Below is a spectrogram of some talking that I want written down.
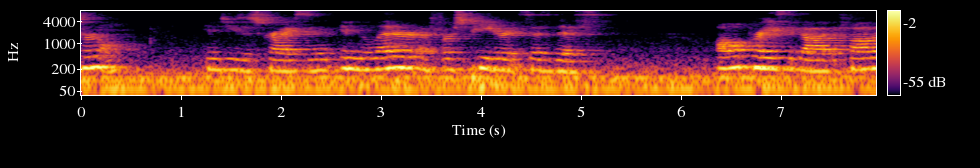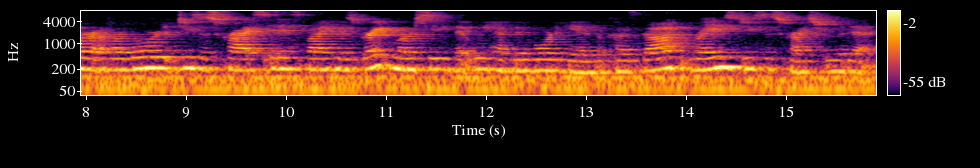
Eternal in Jesus Christ. And in the letter of First Peter, it says this All praise to God, the Father of our Lord Jesus Christ. It is by his great mercy that we have been born again, because God raised Jesus Christ from the dead.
